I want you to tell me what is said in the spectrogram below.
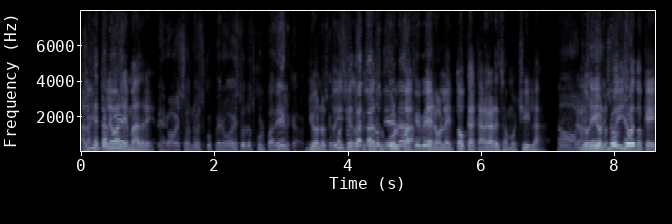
A la Sí, gente le vale madre. Pero eso no es, pero eso no es culpa de él, cabrón. Yo no estoy diciendo que sea no su culpa, pero le toca cargar esa mochila. No, Yo, no estoy diciendo que,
